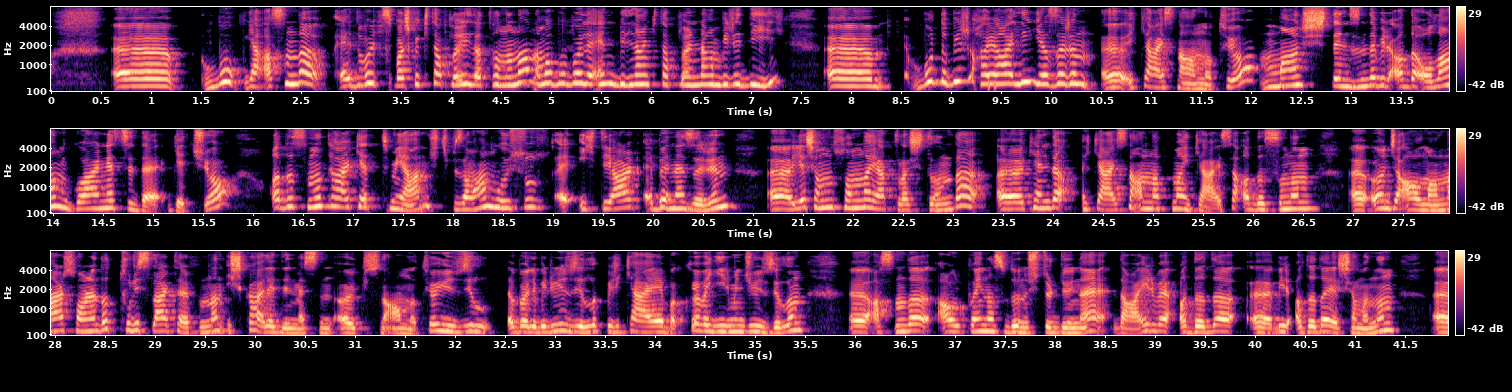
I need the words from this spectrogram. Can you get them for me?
Bu ya aslında Edwards başka kitaplarıyla tanınan ama bu böyle en bilinen kitaplarından biri değil. Ee, burada bir hayali yazarın e, hikayesini anlatıyor. Manş denizinde bir ada olan Guernsey'de geçiyor adasını terk etmeyen hiçbir zaman huysuz e, ihtiyar Ebenezer'in e, yaşamının sonuna yaklaştığında e, kendi hikayesini anlatma hikayesi. Adasının e, önce Almanlar sonra da turistler tarafından işgal edilmesinin öyküsünü anlatıyor. Yüzyıl böyle bir yüzyıllık bir hikayeye bakıyor ve 20. yüzyılın e, aslında Avrupa'yı nasıl dönüştürdüğüne dair ve adada e, bir adada yaşamanın e,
